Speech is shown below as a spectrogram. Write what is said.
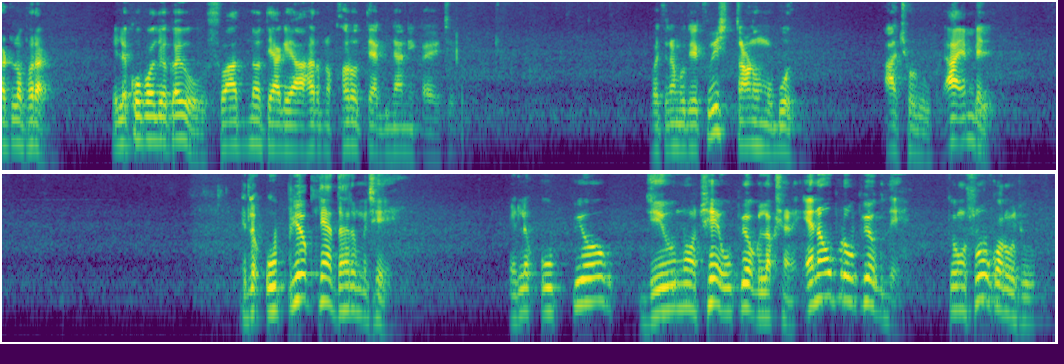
આટલો ફરક. એટલે કોપોદે કહ્યું, સ્વાદનો ત્યાગ એ આહારનો ખરો ત્યાગ જ્ઞાની કહે છે. વચનામૃત એકવીસ, ત્રાણુંમો બોલ. આ છોડવું પડે. આ એમ્બેલ. એટલે ઉપયોગ ત્યાં ધર્મ છે. એટલે ઉપયોગ જીવનો છે, ઉપયોગ લક્ષણ. એના ઉપર ઉપયોગ દે. કે હું શું કરું છું?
